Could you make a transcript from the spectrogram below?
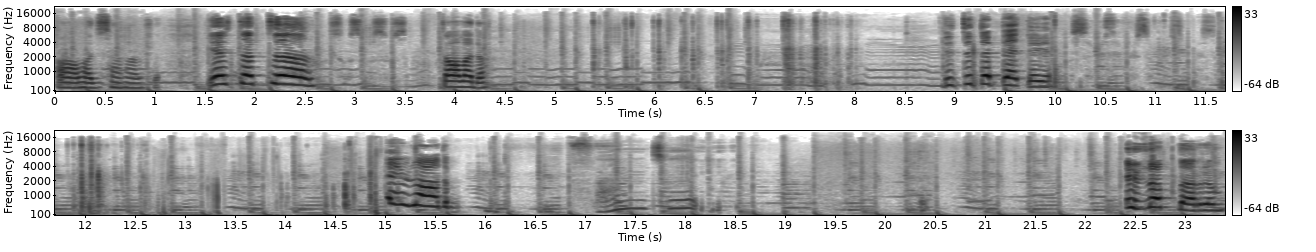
Tamam hadi sen hem şey. Yes tatın. Tamam hadi. Dıt dıt dıt dıt Evladım. Fanta. Evlatlarım.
